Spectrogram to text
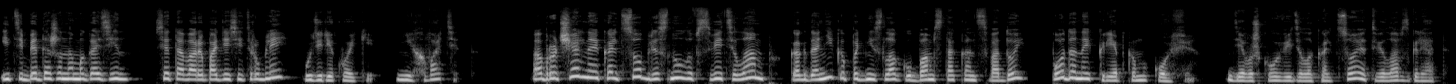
И тебе даже на магазин все товары по 10 рублей у дерекойки не хватит. Обручальное кольцо блеснуло в свете ламп, когда Ника поднесла к губам стакан с водой, поданный крепкому кофе. Девушка увидела кольцо и отвела взгляд.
